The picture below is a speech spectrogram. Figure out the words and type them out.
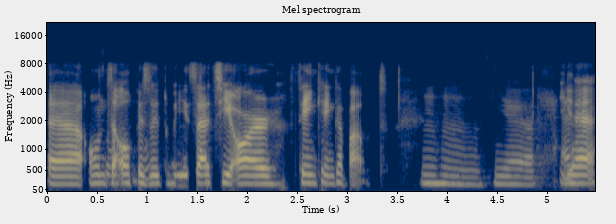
uh, on the opposite way that they are thinking about. Mm-hmm. Yeah. And, yeah.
